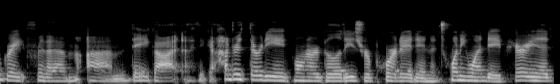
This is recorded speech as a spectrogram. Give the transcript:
great for them. Um, they got, I think, 138 vulnerabilities reported in a 21 day period.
